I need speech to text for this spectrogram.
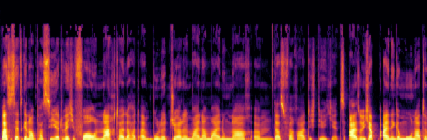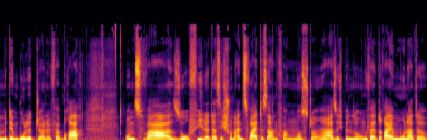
was ist jetzt genau passiert? Welche Vor- und Nachteile hat ein Bullet Journal meiner Meinung nach? Ähm, das verrate ich dir jetzt. Also, ich habe einige Monate mit dem Bullet Journal verbracht und zwar so viele, dass ich schon ein zweites anfangen musste. Ja, also ich bin so ungefähr drei Monate,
